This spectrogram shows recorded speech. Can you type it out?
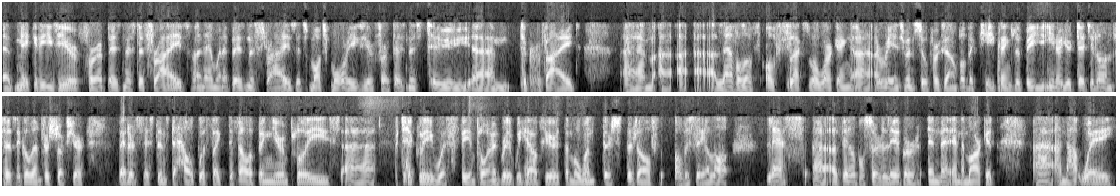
uh, make it easier for a business to thrive. And then when a business thrives, it's much more easier for a business to um, to provide um, a, a, level of, of flexible working uh, arrangements. So, for example, the key things would be, you know, your digital and physical infrastructure, better systems to help with like developing your employees, uh, particularly with the employment rate we have here at the moment. There's there's obviously a lot less uh, available sort of labour in the in the market, uh, and that way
